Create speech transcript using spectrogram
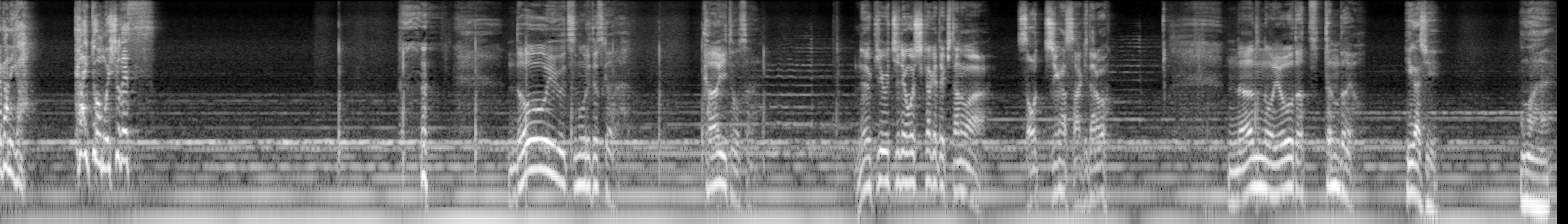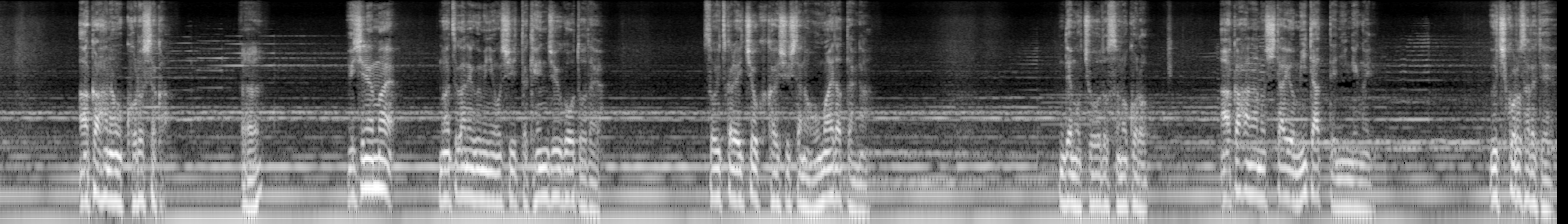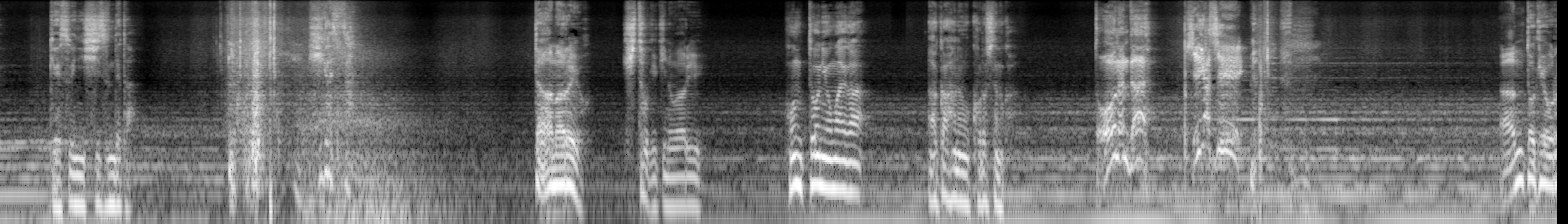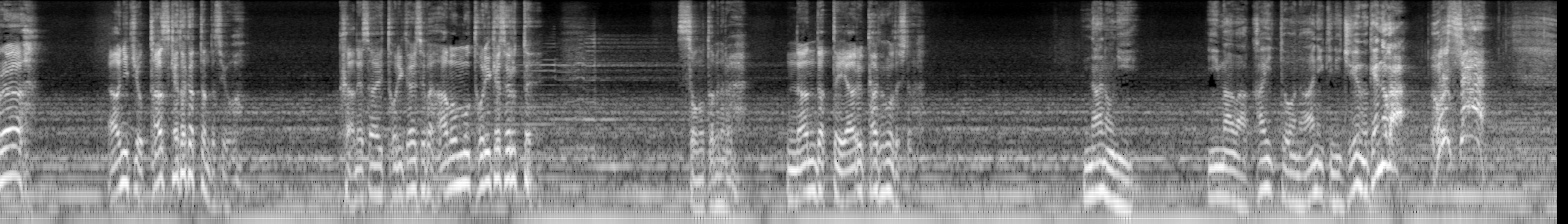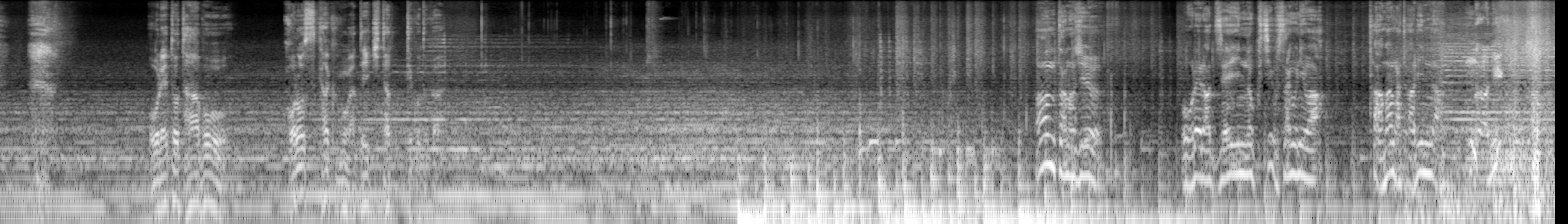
八神が海藤も一緒です。どういうつもりですか？海藤さん。抜き打ちで押しかけてきたのはそっちが先だろ。何の用だっつってんだよ。東お前赤花を殺したか？あ1年前松金組に押し入った拳銃強盗だよ。そいつから1億回収したのはお前だったよな。でもちょうどその頃赤花の死体を見たって人間がいる。撃ち殺されて下水に沈んでた。東さん。黙れよ。人聞きの悪い。本当にお前が赤花を殺したのか？どうなんだ？東！あん時俺は兄貴を助けたかったんですよ。金さえ取り返せば波紋も取り消せるって。そのためなら何だってやる覚悟でした。なのに今は海藤の兄貴に銃向けんのか！うるせえ！俺とターボを殺す覚悟ができたってことか。あんたの銃俺ら全員の口塞ぐには弾が足りんな。何？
